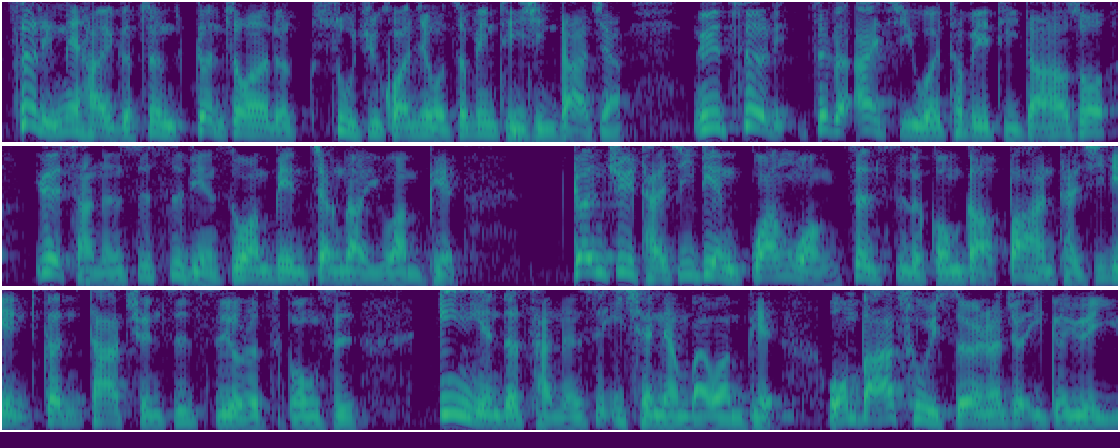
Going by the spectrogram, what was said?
这里面还有一个更更重要的数据关键，我这边提醒大家，因为这里这个艾奇维特别提到，他说月产能是四点四万片降到一万片。根据台积电官网正式的公告，包含台积电跟他全资持有的子公司。一年的产能是一千两百万片，我们把它除以十二，那就一个月一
